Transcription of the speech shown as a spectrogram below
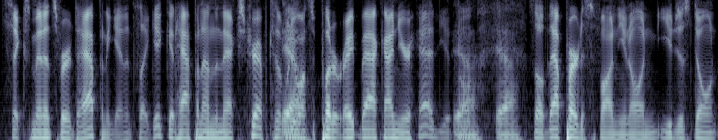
six minutes for it to happen again. It's like it could happen on the next trip because somebody wants to put it right back on your head, you know? Yeah, yeah. So that part is fun, you know, and you just don't.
